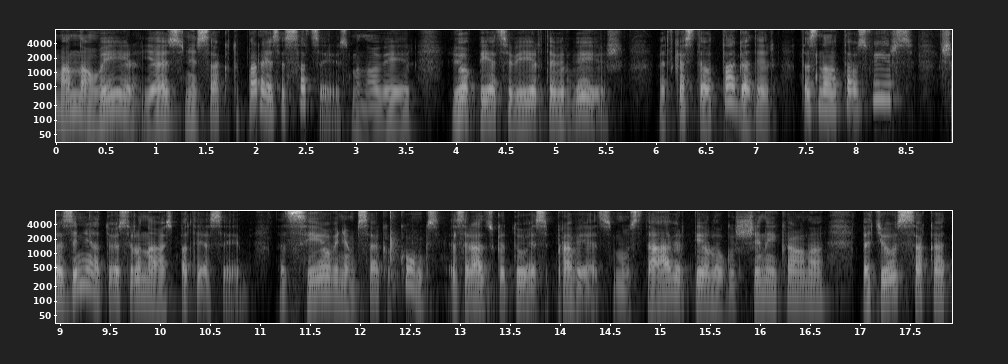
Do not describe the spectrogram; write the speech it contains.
Man nav vīra, ja es viņai saku, tu pareizi esi sacījusi, man nav vīra, jo pieci vīri tev ir bijuši. Bet kas tev tagad ir? Tas nav tavs vīrs. Šai ziņā tu esi runājis patiesību. Tad sieva viņam saka, kungs, es redzu, ka tu esi pravietis. Mūsu tēvi ir pielūguši šī kalnā, bet jūs sakāt,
